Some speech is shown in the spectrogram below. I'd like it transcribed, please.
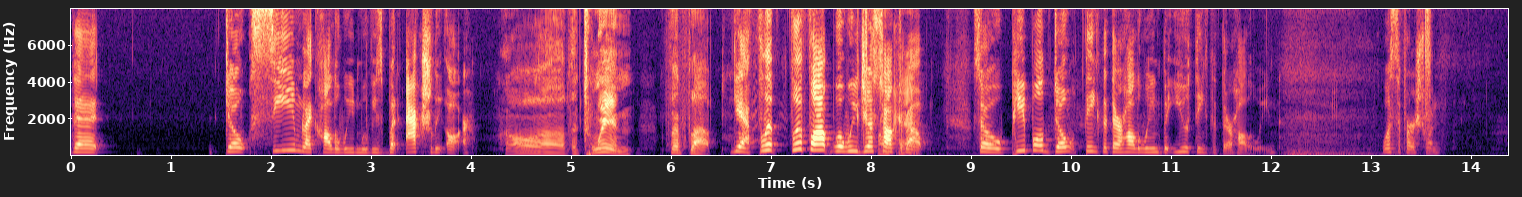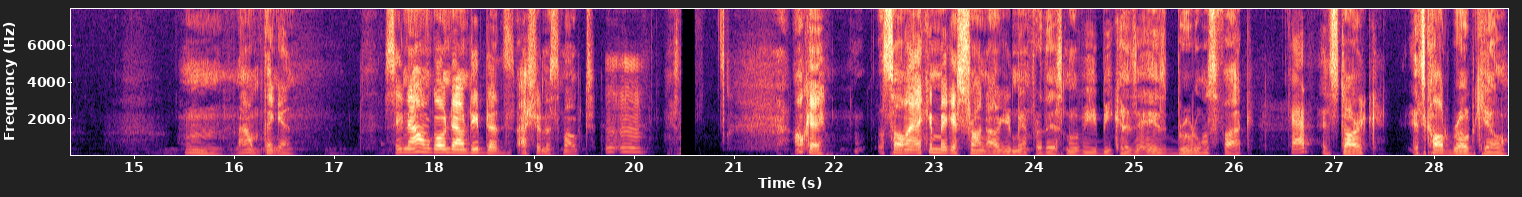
that don't seem like Halloween movies, but actually are. Oh, the twin flip flop. Yeah, flip flip flop. What we just talked Okay. about. So people don't think that they're Halloween, but you think that they're Halloween. What's the first one? Hmm. Now I'm thinking. See, now I'm going down deep. That I shouldn't have smoked. Okay, so I can make a strong argument for this movie because it is brutal as fuck. Okay, It's dark. It's called Roadkill.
